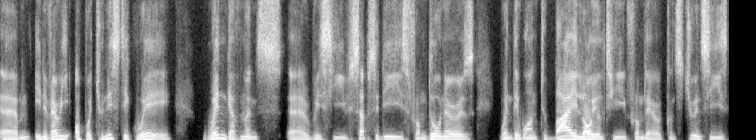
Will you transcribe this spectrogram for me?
um, in a very opportunistic way, when governments uh, receive subsidies from donors, when they want to buy loyalty from their constituencies,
